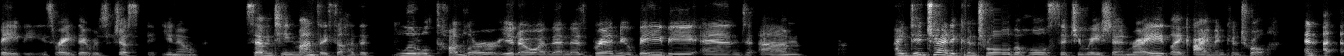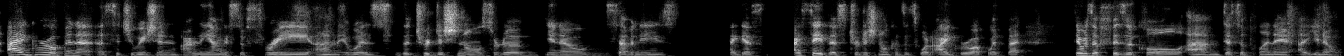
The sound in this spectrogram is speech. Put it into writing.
babies. Right, there was just you know. 17 months i still had the little toddler you know and then this brand new baby and um i did try to control the whole situation right like i'm in control and I, grew up in a, a, situation. I'm the youngest of three. Um, it was the traditional sort of, you know, 70s. I guess I say this traditional because it's what I grew up with, but there was a physical um, discipline, uh, you know,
